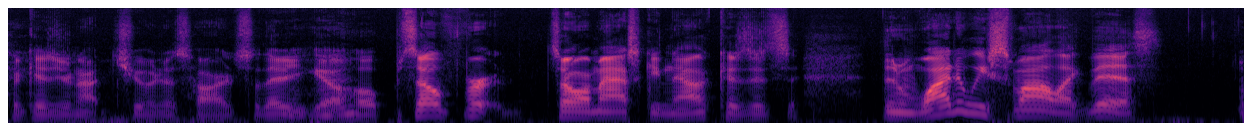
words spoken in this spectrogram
because you're not chewing as hard. So there you go, Mm-hmm. Hope. So for so I'm asking now because it's then why do we smile like this?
